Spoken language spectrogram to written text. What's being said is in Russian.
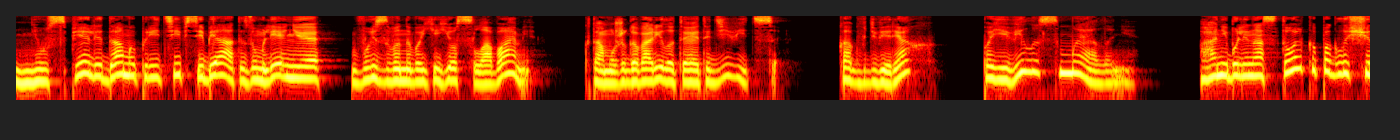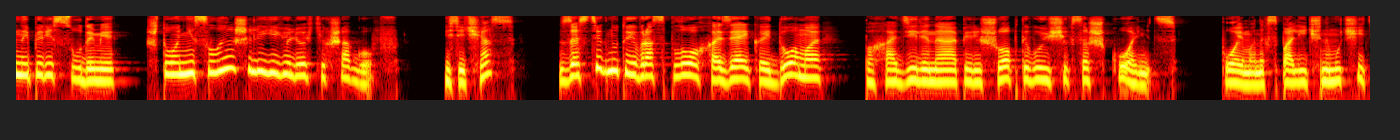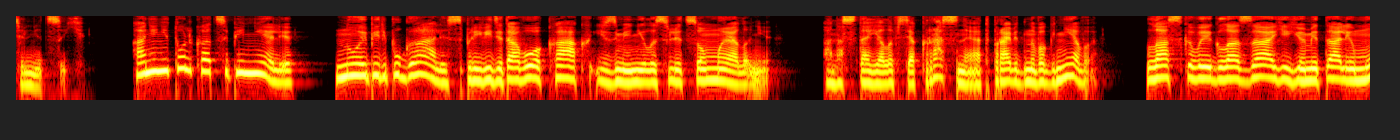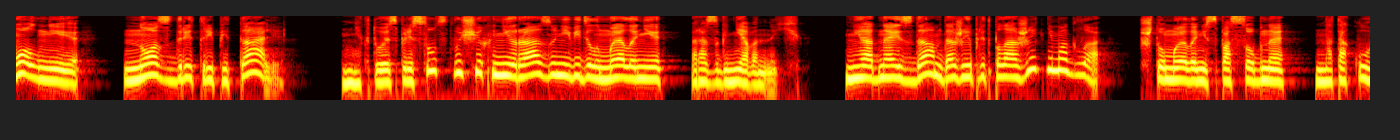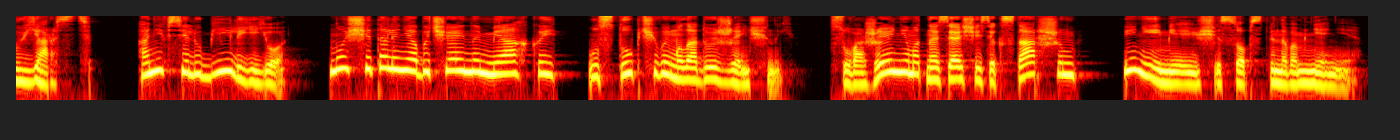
Не успели дамы прийти в себя от изумления, вызванного ее словами, к тому же говорила-то эта девица, как в дверях появилась Мелани. Они были настолько поглощены пересудами, что не слышали ее легких шагов. И сейчас, застегнутые врасплох хозяйкой дома, походили на перешептывающихся школьниц, пойманных с поличным учительницей. Они не только оцепенели, но и перепугались при виде того, как изменилось лицо Мелани. Она стояла вся красная от праведного гнева. Ласковые глаза ее метали молнии, ноздри трепетали. Никто из присутствующих ни разу не видел Мелани разгневанной. Ни одна из дам даже и предположить не могла, что Мелани способна на такую ярость. Они все любили ее, но считали необычайно мягкой, уступчивой молодой женщиной, с уважением относящейся к старшим и не имеющей собственного мнения.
